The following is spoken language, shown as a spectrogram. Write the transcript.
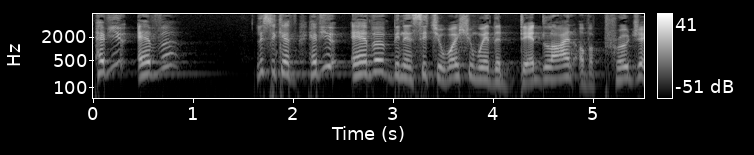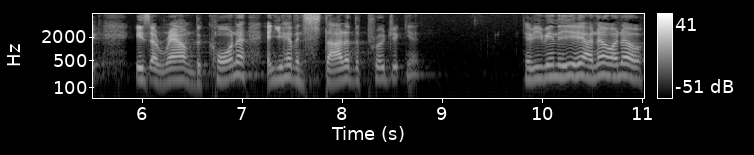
Have you ever, listen carefully, have you ever been in a situation where the deadline of a project is around the corner and you haven't started the project yet? Have you been there? Yeah, I know, I know.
